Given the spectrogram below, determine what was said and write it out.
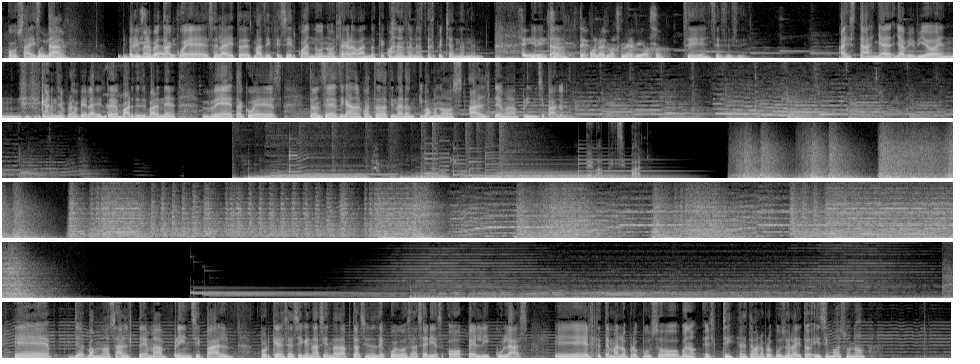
Pues ahí Muy está. bien. Primer. Betacuest, el ladito es más difícil cuando uno está grabando que cuando uno lo está escuchando en el... Sí, editado. sí, Te pones más nervioso. Sí, sí, sí, sí. Ahí está, ya, ya vivió en carne propia la idea de participar en el Beta Quest. Entonces, díganos cuántos atinaron y vámonos al tema principal. Tema principal. Vámonos al tema principal. ¿Por qué se siguen haciendo adaptaciones de juegos a series o películas? Eh, este tema lo propuso, bueno, sí, este tema lo propuso el adito. Hicimos uno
